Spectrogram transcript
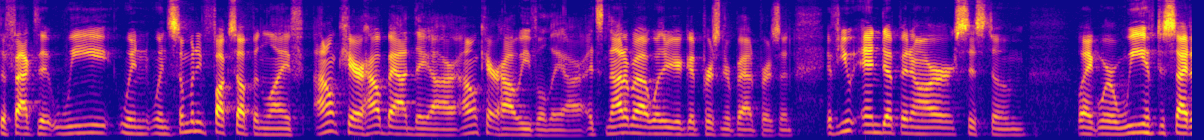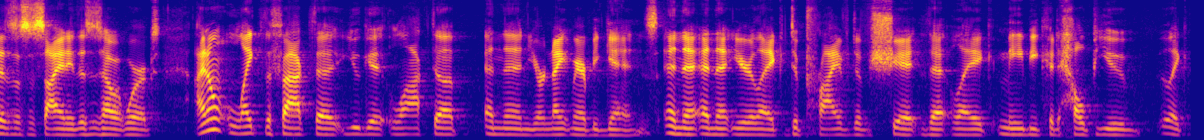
the fact that we when when somebody fucks up in life, I don't care how bad they are, I don't care how evil they are. It's not about whether you're a good person or bad person. If you end up in our system, like where we have decided as a society this is how it works, I don't like the fact that you get locked up and then your nightmare begins and that and that you're like deprived of shit that like maybe could help you like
